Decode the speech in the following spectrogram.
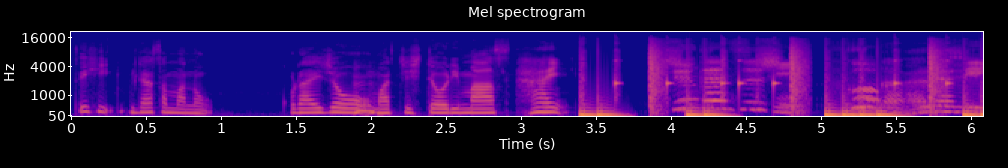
ぜひ皆様のご来場をお待ちしております。うん、はい。瞬間通信福岡丸かじり。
